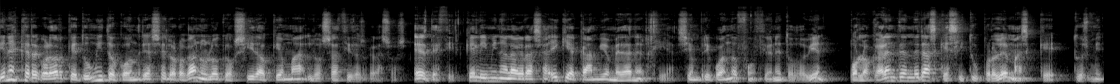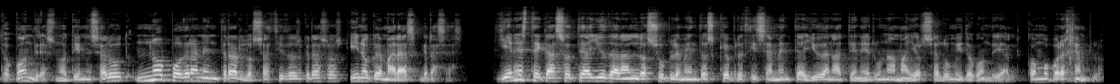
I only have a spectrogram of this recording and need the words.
Tienes que recordar que tu mitocondria es el orgánulo que oxida o quema los ácidos grasos, es decir, que elimina la grasa y que a cambio me da energía, siempre y cuando funcione todo bien. Por lo que ahora entenderás que si tu problema es que tus mitocondrias no tienen salud, no podrán entrar los ácidos grasos y no quemarás grasas. Y en este caso te ayudarán los suplementos que precisamente ayudan a tener una mayor salud mitocondrial, como por ejemplo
